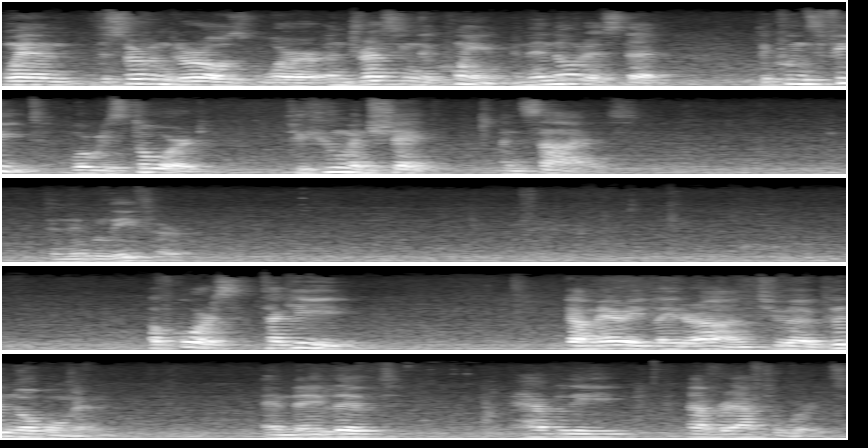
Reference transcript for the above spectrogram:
when the servant girls were undressing the queen and they noticed that the queen's feet were restored to human shape and size. And they believed her. Of course, Taki got married later on to a good nobleman, and they lived happily ever afterwards.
